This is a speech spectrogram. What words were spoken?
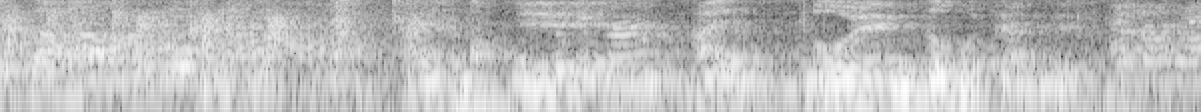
えー、はい、応援ともちゃんでした。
